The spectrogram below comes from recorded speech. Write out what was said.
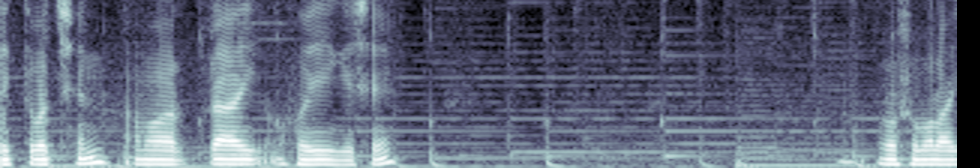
দেখতে পাচ্ছেন, আমার প্রায় হয়ে গেছে। রসমালাই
